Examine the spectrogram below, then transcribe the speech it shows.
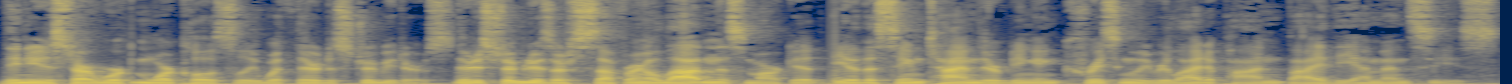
they need to start working more closely with their distributors. Their distributors are suffering a lot in this market, yet at the same time, they're being increasingly relied upon by the MNCs.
